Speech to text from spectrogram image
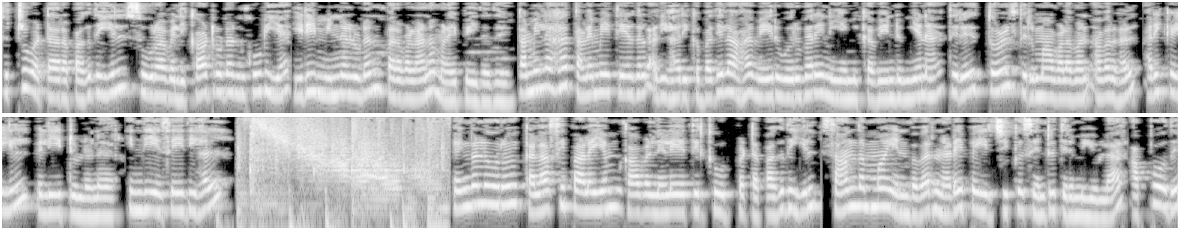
சுற்றுவட்டார பகுதியில் சூறாவளி காற்றுடன் கூடிய இடி மின்னலுடன் பரவலான மழை பெய்தது. தமிழக தலைமை தேர்தல் அதிகாரிக்கு பதிலாக வேறு ஒருவரை நியமிக்க வேண்டும் என திரு தொல் திருமாவளவன் அவர்கள் அறிக்கையில் வெளியிட்டுள்ளனர். இந்திய செய்திகள் பெங்களூரு கலாசிபாளையம் காவல் நிலையத்திற்கு உட்பட்ட பகுதியில் சாந்தம்மா என்பவர் நடைபயிற்சிக்கு சென்று திரும்பியுள்ளார். அப்போது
